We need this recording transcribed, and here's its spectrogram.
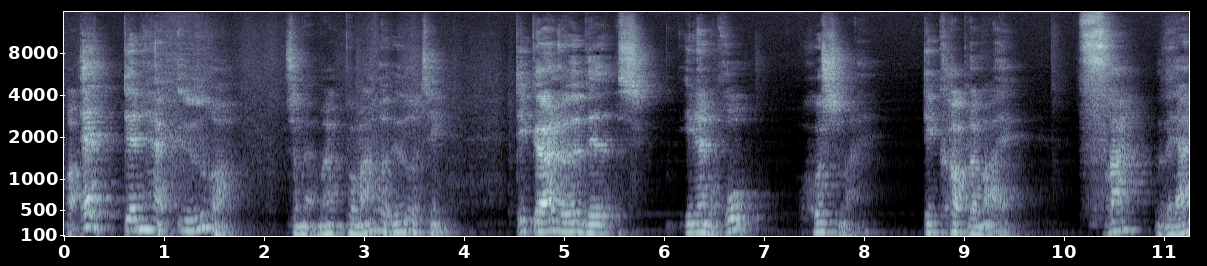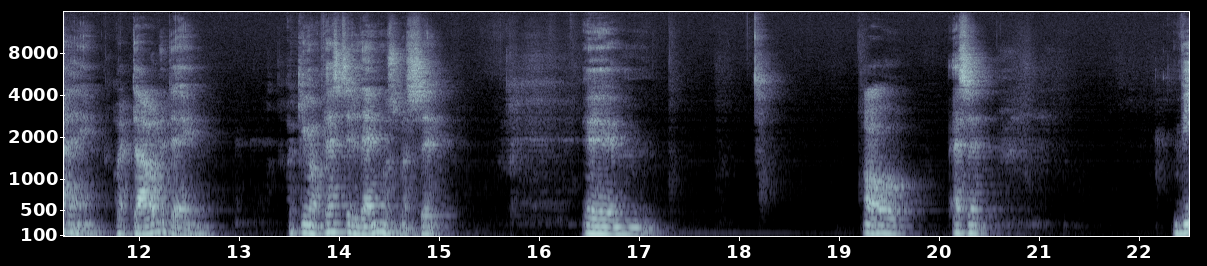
Og alt den her ydre, som er mange- på mange måder ydre ting, det gør noget ved en eller anden ro hos mig. Det kobler mig fra hverdagen og dagligdagen, og giver mig plads til at lande hos mig selv. Øhm, og altså, vi,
